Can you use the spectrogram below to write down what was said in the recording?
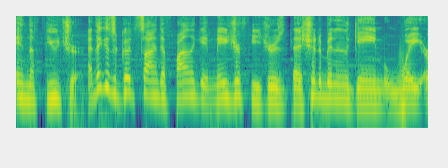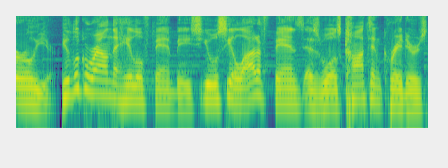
in the future. I think it's a good sign to finally get major features that should have been in the game way earlier. If you look around the Halo fan base, you will see a lot of fans as well as content creators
